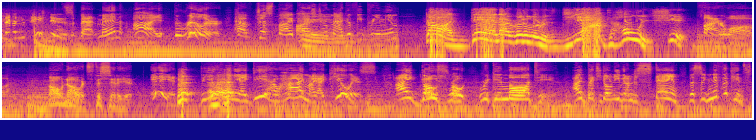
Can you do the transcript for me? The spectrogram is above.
Salutations, Batman! I, the Riddler, have just bypassed your mean- McAfee Premium God damn, that Riddler is jacked. Holy shit. firewall. Oh no, it's this idiot. Idiot! Do you have any idea how high my IQ is? I ghost wrote Rick and Morty. I bet you don't even understand the significance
